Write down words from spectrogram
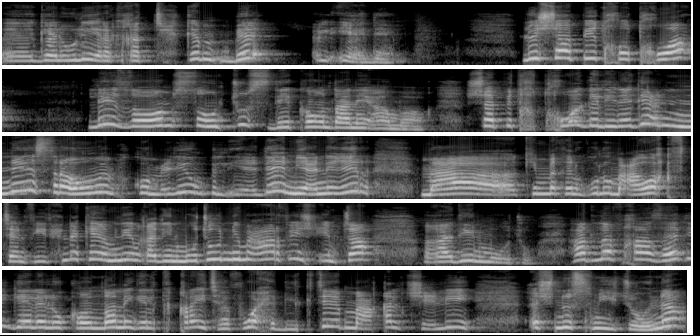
قالوا لي راك غتحكم بالاعدام. le chapitre 3 les hommes sont tous des condamnés à mort chapitre 3 قال لنا كاع الناس راهما محكوم عليهم بالإعدام يعني غير مع كما كنقولوا مع وقف التنفيذ. حنا كاملين غادي نموتوا؟ وني ما عارفينش إمتى غادي نموتوا. هاد la phrase هادي قال le condamné قال لك قريتها في واحد الكتاب ما عقلتش عليه أشنو سميتو هنا.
